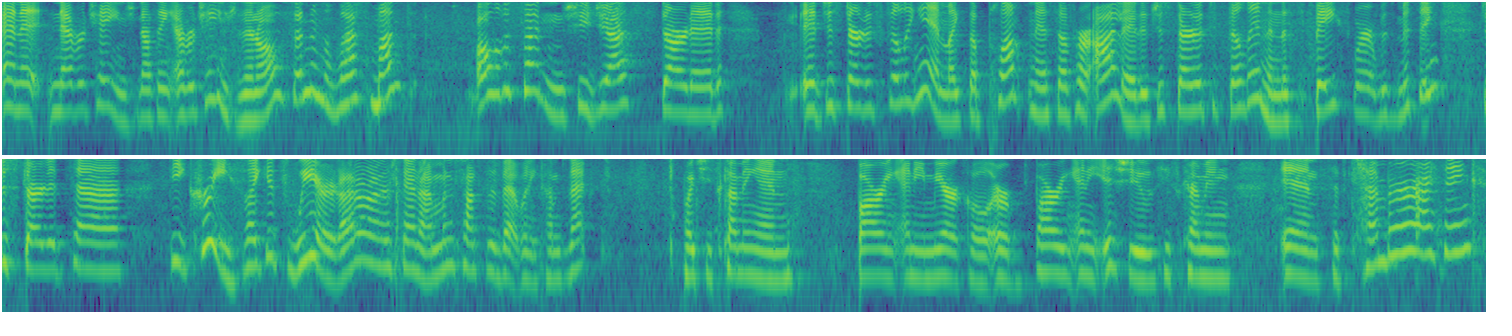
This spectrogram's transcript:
and it never changed. Nothing ever changed. And then all of a sudden in the last month, all of a sudden she just started, it just started filling in. Like the plumpness of her eyelid, it just started to fill in and the space where it was missing just started to decrease. Like it's weird. I don't understand. I'm going to talk to the vet when he comes next. But she's coming in barring any miracle or barring any issues. He's coming in September, I think.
